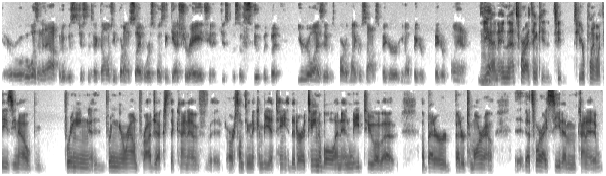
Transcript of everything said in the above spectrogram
it wasn't an app, but it was just the technology put on the site where it's supposed to guess your age, and it just was so stupid. But you realize that it was part of Microsoft's bigger, you know, bigger, bigger plan. Yeah, and, and that's where I think to, to your point with these, you know, bringing bringing around projects that kind of uh, are something that can be attain that are attainable and, and lead to a, a better better tomorrow. Uh, That's where I see them kind of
